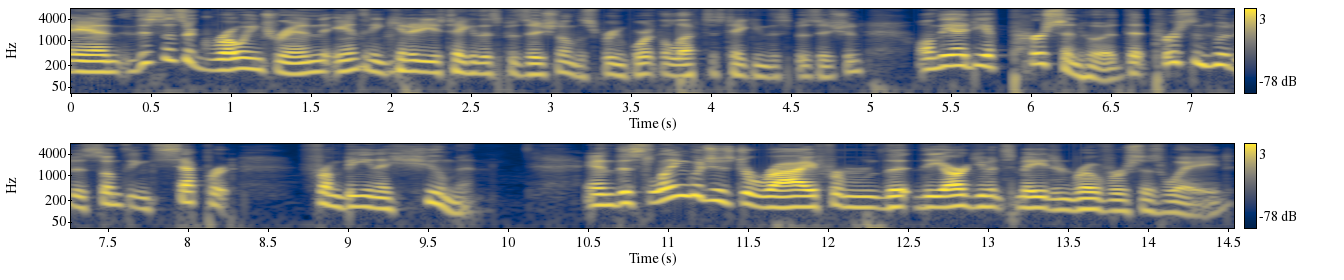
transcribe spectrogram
And this is a growing trend. Anthony Kennedy has taken this position on the Supreme Court. The left is taking this position on the idea of personhood, that personhood is something separate from being a human. And this language is derived from the, the arguments made in Roe versus Wade.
